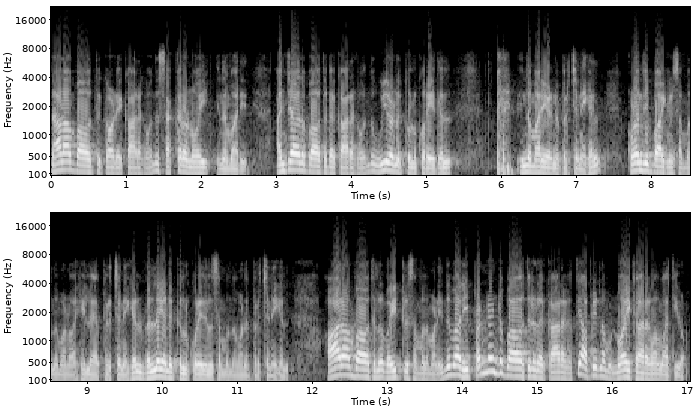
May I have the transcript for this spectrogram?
நாலாம் பாவத்துக்காவுடைய காரகம் வந்து சக்கரை நோய் இந்த மாதிரி. அஞ்சாவது பாவத்தோட காரகம் வந்து உயிரணுக்கள் குறைதல். இந்த மாதிரியான பிரச்சனைகள் குழந்தை பாக்கியம் சம்பந்தமான வகையில் பிரச்சனைகள் வெள்ளை அணுக்கள் குறைதல் சம்பந்தமான பிரச்சனைகள் ஆறாம் பாவத்தில் வயிற்று சம்பந்தமான இந்த மாதிரி பன்னெண்டு பாவத்திலோட காரகத்தை அப்படியே நம்ம நோய் காரகமாக மாற்றிடும்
